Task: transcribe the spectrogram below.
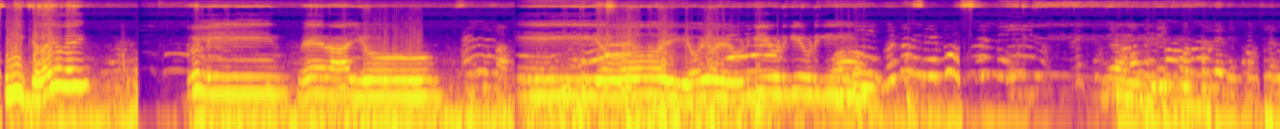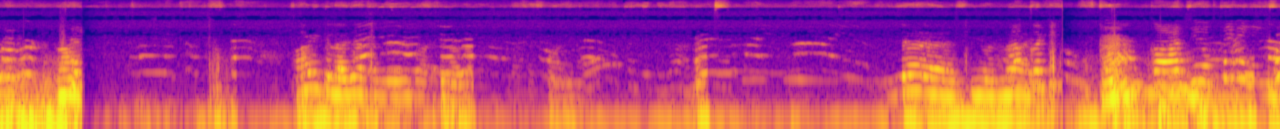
ਸੁਣੀ ਕਿਹਦਾ ਹੋ ਗਈ ਬਰਲਿਨ ਵੇਰ ਆਰ ਯੂ ਓਏ ਓਏ ਓਏ ਉੜ ਗਈ ਉੜ ਗਈ ਉੜ ਗਈ ਦੇਖੋ ਥੱਲੇ ਦੇਖੋ ਥੱਲੇ ਆ ਵੀ ਚਲਾ ਜਾ ਥੱਲੇ ਯੈਸ ਯੂ ਨਾਈਸ ਹੈ ਕਾਰ ਜੀ ਉੱਥੇ ਨਹੀਂ ਨਹੀਂ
